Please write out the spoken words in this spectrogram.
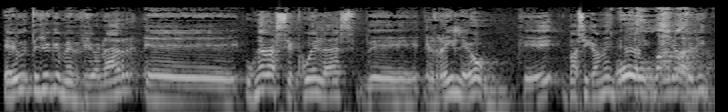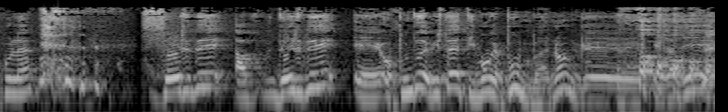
Eu teño que mencionar eh, unha das secuelas de El Rei León, que é basicamente oh, a primeira película desde a, desde eh, o punto de vista de Timón e Pumba, non? Que é dalle é,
